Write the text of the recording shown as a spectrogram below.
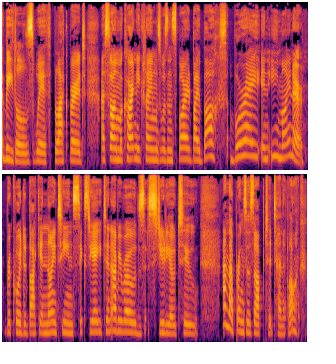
The Beatles with Blackbird, a song McCartney claims was inspired by Bach's Bourrée in E minor, recorded back in 1968 in Abbey Road's Studio 2. And that brings us up to 10 o'clock.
